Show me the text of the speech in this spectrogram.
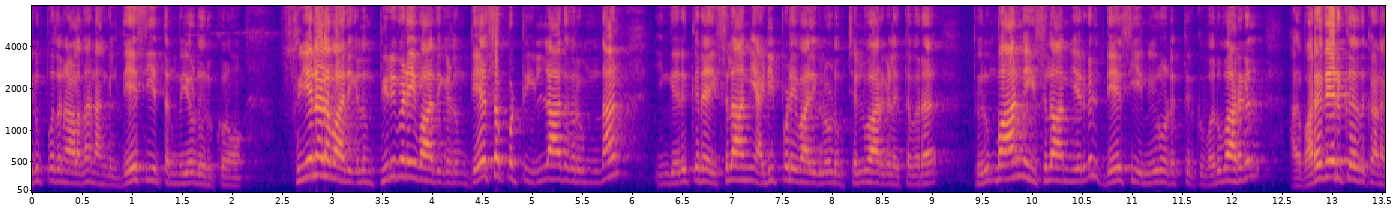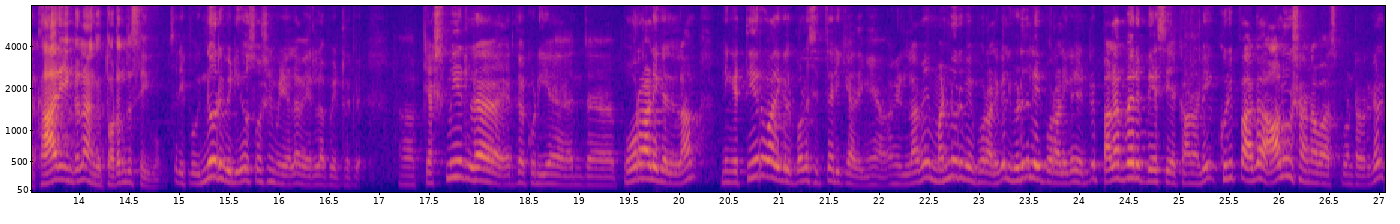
இருப்பதனால தான் நாங்கள் தேசியத்தன்மையோடு இருக்கிறோம். சுயநலவாதிகளும் பிரிவினைவாதிகளும் தேசப்பற்று இல்லாதவர்களும் தான் இங்கே இருக்கிற இஸ்லாமிய அடிப்படைவாதிகளோடு செல்வார்களே தவிர பெரும்பான்மை இஸ்லாமியர்கள் தேசிய நீரோட்டத்திற்கு வருவார்கள். அதை வரவேற்கிறதுக்கான காரியங்களை நாங்கள் தொடர்ந்து செய்வோம். சரி இப்போ இன்னொரு வீடியோ சோஷியல் மீடியாவில் வைரலாக போயிட்டுருக்கு. காஷ்மீரில் இருக்கக்கூடிய இந்த போராளிகள் எல்லாம் நீங்கள் தீவிரவாதிகள் போல சித்தரிக்காதீங்க. அவங்க எல்லாமே மண்ணுரிமை போராளிகள் விடுதலை போராளிகள் என்று பல பேர் பேசிய காணொளி குறிப்பாக ஆலு ஷானவாஸ் போன்றவர்கள்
